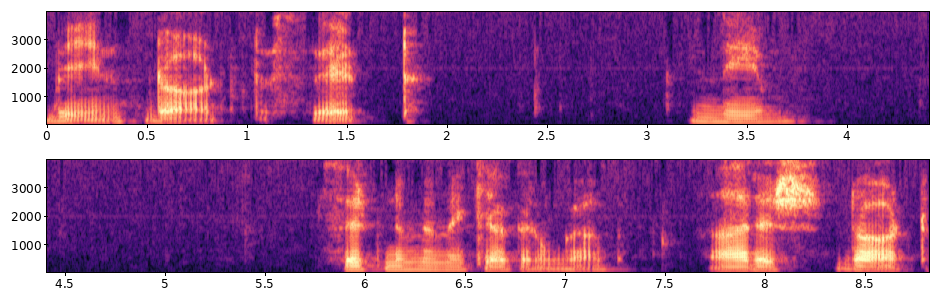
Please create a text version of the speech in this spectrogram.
bean dot set name set name में मैं क्या करूँगा? अब R S dot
